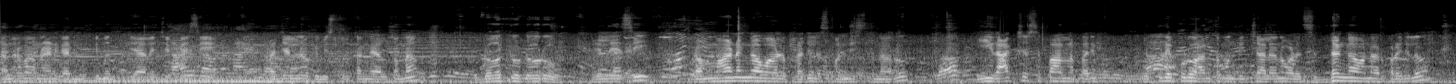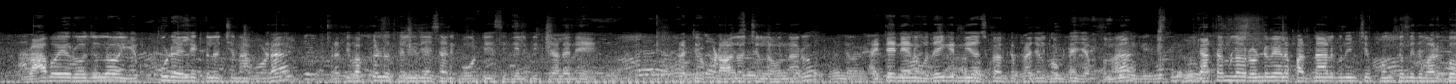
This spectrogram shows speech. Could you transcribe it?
చంద్రబాబు నాయుడు గారిని ముఖ్యమంత్రి చేయాలని చెప్పేసి ప్రజల్లోకి విస్తృతంగా వెళ్తున్నాం. డోర్ టు డోరు వెళ్ళేసి బ్రహ్మాండంగా వాళ్ళు ప్రజలు స్పందిస్తున్నారు. ఈ రాక్షస పాలన పరి ఎప్పుడెప్పుడు అంతమొందించాలని వాళ్ళు సిద్ధంగా ఉన్నారు ప్రజలు. రాబోయే రోజుల్లో ఎప్పుడు ఎన్నికలు వచ్చినా కూడా ప్రతి ఒక్కళ్ళు తెలుగుదేశానికి ఓటేసి గెలిపించాలనే ప్రతి ఒక్కడు ఆలోచనలో ఉన్నారు. అయితే నేను ఉదయగిరి నియోజకవర్గ ప్రజలకు ఒకటే చెప్తున్నా. గతంలో రెండు వేల పద్నాలుగు నుంచి పంతొమ్మిది వరకు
